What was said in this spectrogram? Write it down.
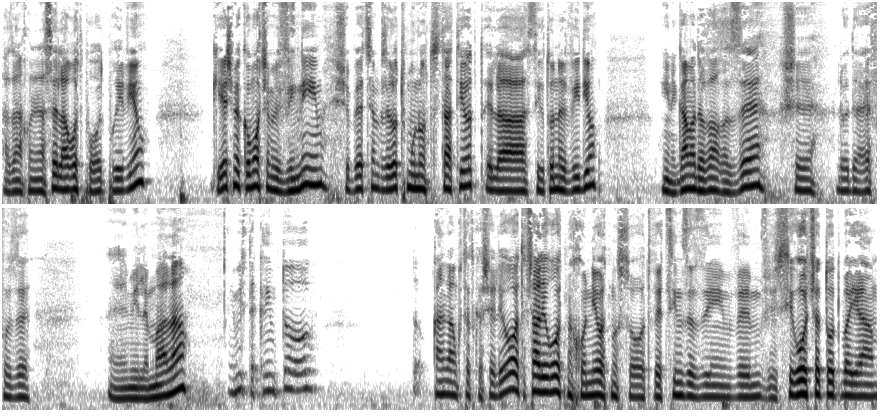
אז אנחנו ננסה להראות פה עוד פריוויו, כי יש מקומות שמבינים שבעצם זה לא תמונות סטטיות, אלא סרטוני וידאו. הנה, גם הדבר הזה, שלא יודע איפה זה אה, מלמעלה. אם מסתכלים טוב, כאן גם קצת קשה לראות, אפשר לראות מכוניות נוסעות ועצים זזים וסירות שטות בים,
